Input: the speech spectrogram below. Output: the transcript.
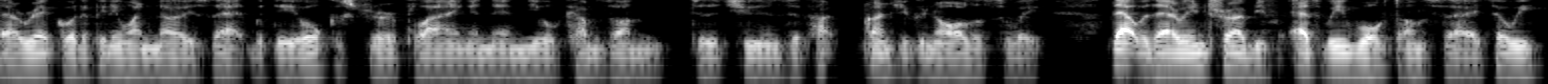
uh, record, if anyone knows that, with the orchestra playing, and then Neil comes on to the tunes of Crunchy Granola Suite. That was our intro as we walked on stage. So we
